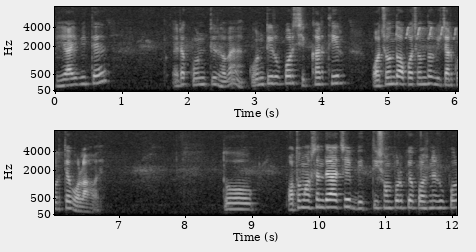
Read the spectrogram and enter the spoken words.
ভিআইবিতে এটা কোনটির হবে? হ্যাঁ কোনটির উপর শিক্ষার্থীর পছন্দ, অপছন্দ বিচার করতে বলা হয়? তো প্রথম অপশান দেওয়া আছে বৃত্তি সম্পর্কীয় প্রশ্নের উপর,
